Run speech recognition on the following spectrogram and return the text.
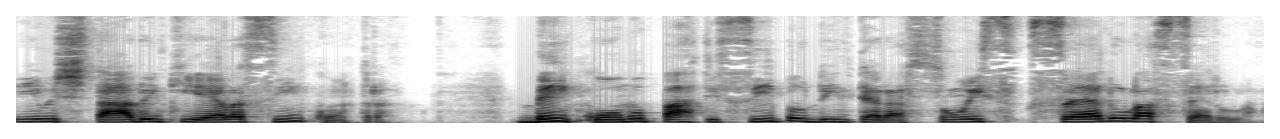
e o estado em que ela se encontra, bem como participam de interações célula a célula.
